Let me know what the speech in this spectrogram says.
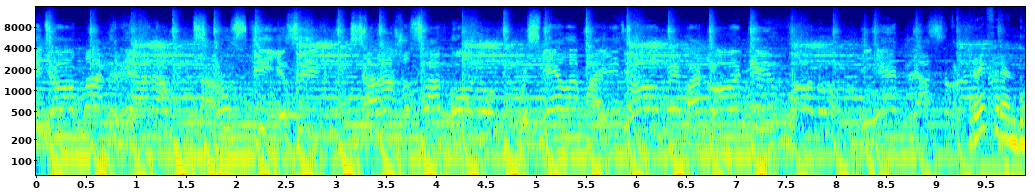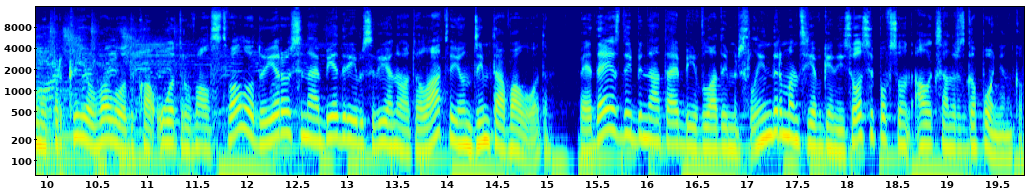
идем отрядом за русский язык, за нашу свободу, мы смело пойдем, мы погоним Referendumu par krievu valodu kā otru valsts valodu ierosināja biedrības vienota Latvija un dzimtā valoda. Pēdējais dibinātāji bija Vladimirs Lindermans, Jevgenijs Osipovs un Aleksandrs Gapoņenko.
